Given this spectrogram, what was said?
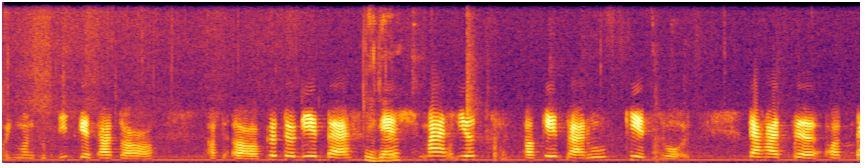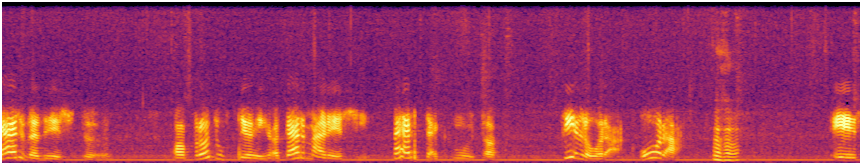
hogy mondtuk, diszkét át a, a, a kötőgépbe, Igen. és már jött a készáru, kész volt. Tehát a tervezéstől, a produkciói, a termelési percek múltak, fél órák, órák. Uh-huh. És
